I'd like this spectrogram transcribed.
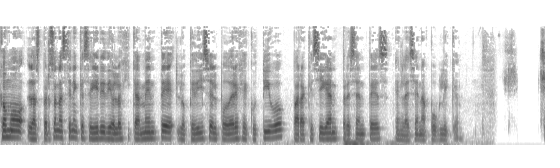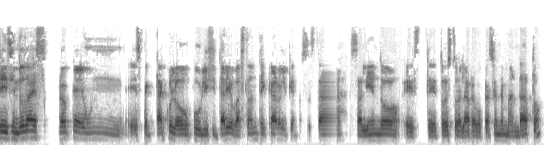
cómo las personas tienen que seguir ideológicamente lo que dice el Poder Ejecutivo para que sigan presentes en la escena pública. Sí, sin duda es creo que un espectáculo publicitario bastante caro el que nos está saliendo este todo esto de la revocación de mandato.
